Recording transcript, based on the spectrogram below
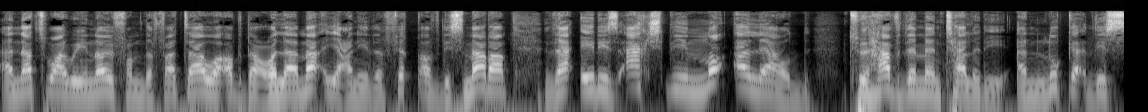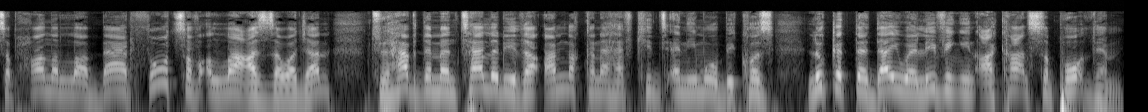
And that's why we know from the fatwa of the ulama, yani the fiqh of this matter, that it is actually not allowed to have the mentality and look at this subhanallah bad thoughts of Allah Azza wa Jal to have the mentality that I'm not going to have kids anymore because look at the day we're living in I can't support them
